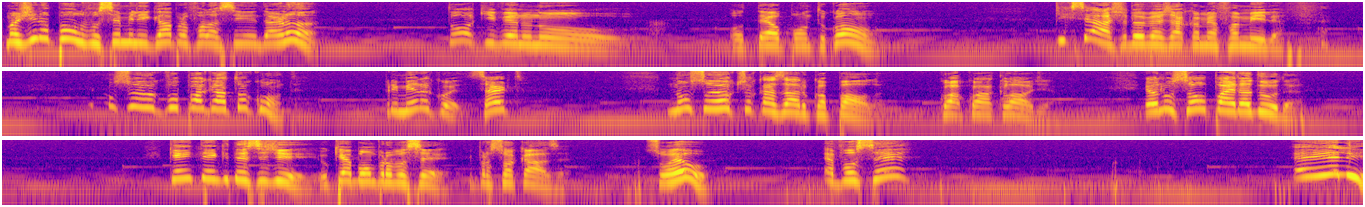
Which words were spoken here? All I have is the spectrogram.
Imagina, Paulo, você me ligar para falar assim, Darlan, estou aqui vendo no hotel.com. O que, que, você acha de eu viajar com a minha família? Não sou eu que vou pagar a tua conta. Primeira coisa, certo? Não sou eu que sou casado com a Paula, com a, com a Cláudia. Eu não sou o pai da Duda. Quem tem que decidir o que é bom para você e para sua casa? Sou eu? É você? É ele.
